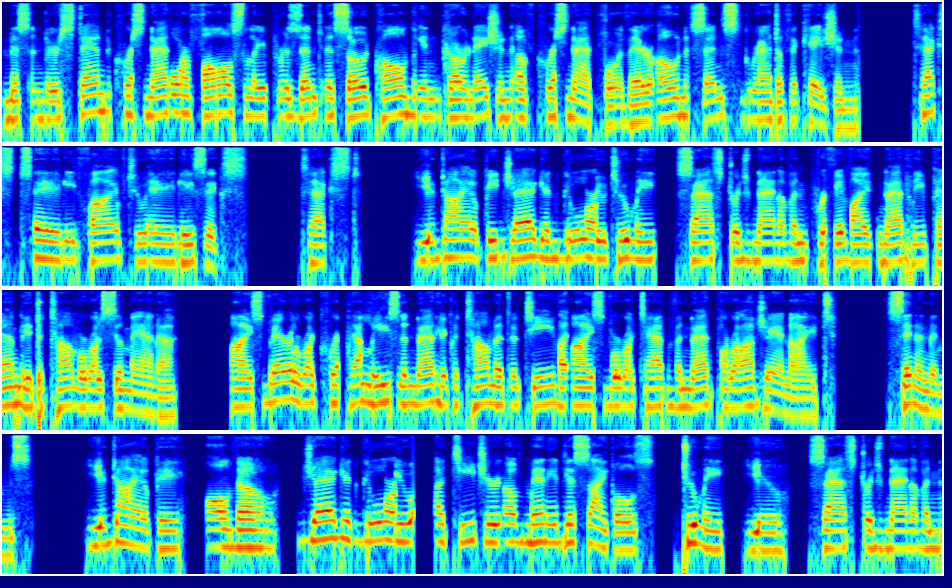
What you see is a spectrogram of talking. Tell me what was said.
misunderstand Krishna or falsely present a so called incarnation of Krishna for their own sense gratification. Texts 85 to 86. Text. Yudayapi Jagad Guru to me, Sastrajnanavan Prithivite Nadhi Pandita Tamara Samana. Isvara Kripalisa Nadhikatamata Tiva Isvaratadvanat Parajanite. Synonyms Yudayapi, although, Jagat Guru, a teacher of many disciples, to me, you, Sastrajnanavan,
